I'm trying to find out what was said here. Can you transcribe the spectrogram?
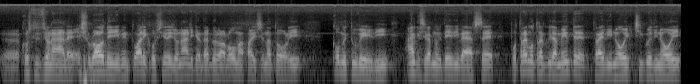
eh, costituzionale e sul ruolo degli eventuali consiglieri regionali che andrebbero a Roma a fare i senatori, come tu vedi, anche se abbiamo idee diverse, potremmo tranquillamente, tre di noi, cinque di noi,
